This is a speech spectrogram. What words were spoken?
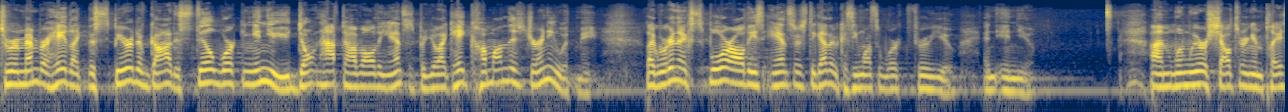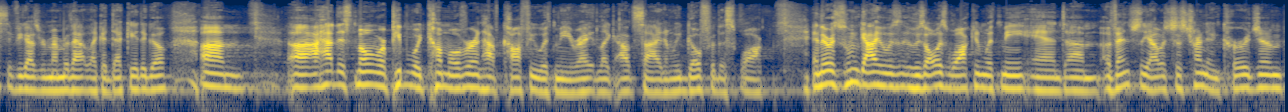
to remember, hey, like the Spirit of God is still working in you. You don't have to have all the answers, but you're like, hey, come on this journey with me. Like, we're going to explore all these answers together because He wants to work through you and in you. Um, when we were sheltering in place, if you guys remember that like a decade ago, um, uh, I had this moment where people would come over and have coffee with me, right, like outside, and we'd go for this walk. And there was some guy who was, who was always walking with me, and um, eventually I was just trying to encourage him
